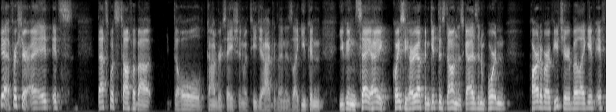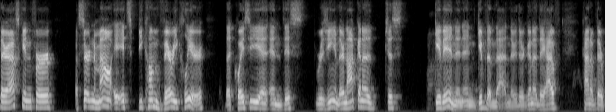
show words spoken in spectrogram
Yeah, for sure. It, it's that's what's tough about the whole conversation with TJ Hockenson is like you can you can say, Hey, Kwesi, hurry up and get this done. This guy is an important part of our future. But like if, if they're asking for a certain amount, it's become very clear that Kwesi and, and this regime, they're not gonna just give in and, and give them that. And they're they're gonna they have kind of their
